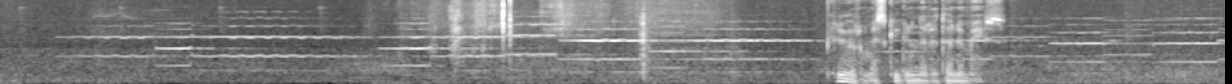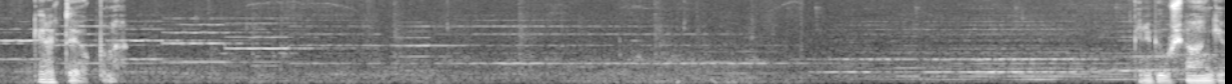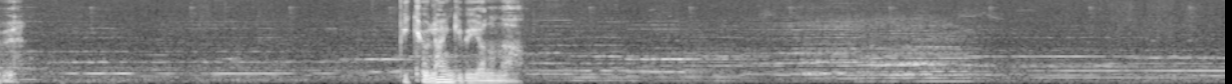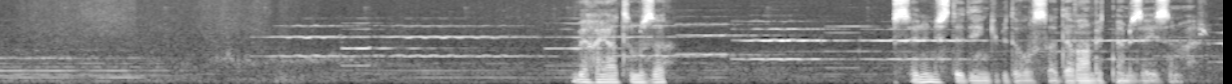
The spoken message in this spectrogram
Biliyorum eski günlere dönemeyiz. Gerek de yok buna. Beni bir uşağın gibi, bir kölen gibi yanına al. Ve hayatımıza senin istediğin gibi de olsa devam etmemize izin ver.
